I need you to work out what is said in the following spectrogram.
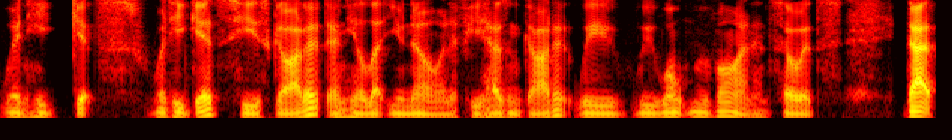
when he gets what he gets, he's got it, and he'll let you know. And if he hasn't got it, we we won't move on. And so it's that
